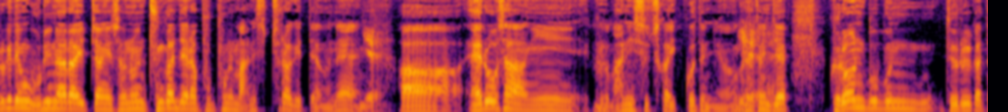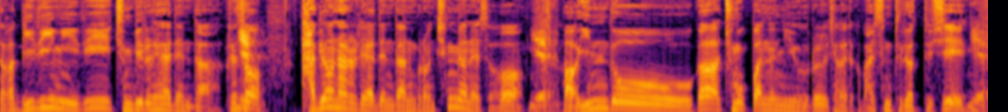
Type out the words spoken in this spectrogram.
그렇게 되면 우리나라 입장에서는 중간재나 부품을 많이 수출하기 때문에 예. 아 애로 사항이 그 음. 많이 있을 수가 있거든요. 그래서 예. 이제 그런 부분들을 갖다가 미리미리 준비를 해야 된다. 그래서 예. 다변화를 해야 된다는 그런 측면에서 예. 어, 인도가 주목받는 이유를 제가 이렇게 말씀드렸듯이 예.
